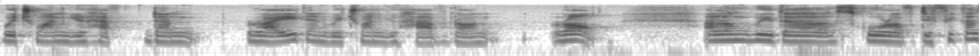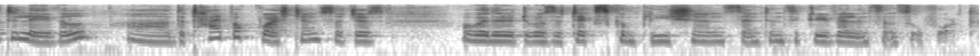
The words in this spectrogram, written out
which one you have done right and which one you have done wrong along with a score of difficulty level, uh, the type of questions such as whether it was a text completion, sentence equivalence, and so forth.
